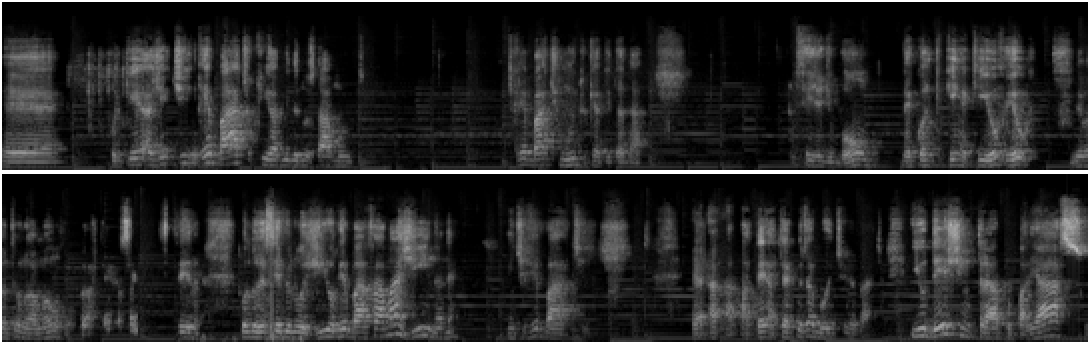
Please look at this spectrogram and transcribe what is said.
É, porque a gente rebate o que a vida nos dá muito. A gente rebate muito o que a vida dá. Seja de bom, né? Quem aqui, eu, eu levantando a mão, cena, quando recebo elogio, eu rebato. Ah, imagina, né? A gente rebate. É, até, até coisa boa a gente rebate. E o deixa entrar para o palhaço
